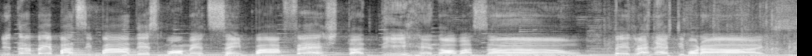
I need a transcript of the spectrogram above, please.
e também participar desse momento sem par, festa de renovação. Pedro Ernesto de Moraes.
